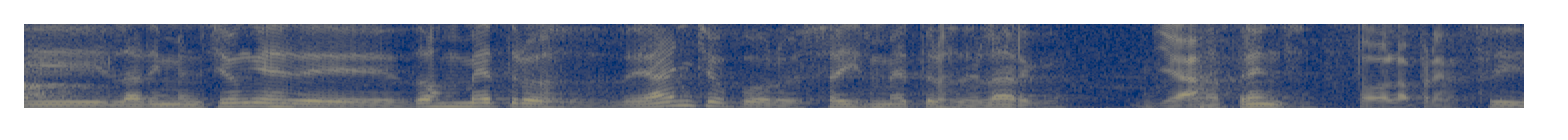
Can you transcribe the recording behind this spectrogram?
Y la dimensión es de 2 metros de ancho por 6 metros de largo. Ya. La prensa. Solo la prensa. Sí,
